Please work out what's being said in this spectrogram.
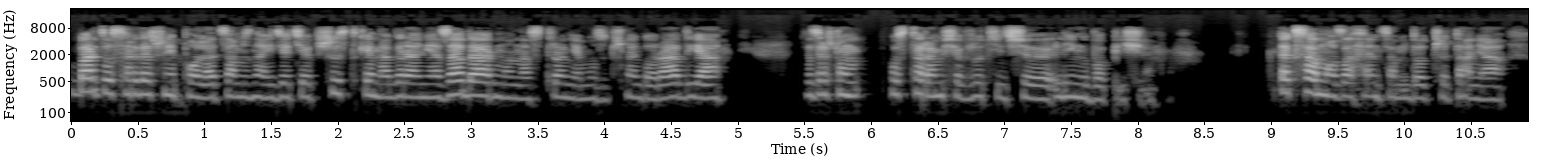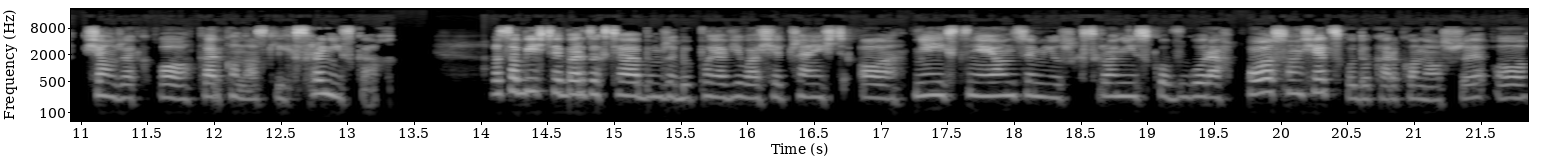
bardzo serdecznie polecam. Znajdziecie wszystkie nagrania za darmo na stronie muzycznego radia. Zresztą postaram się wrzucić e, link w opisie. Tak samo zachęcam do czytania książek o karkonoskich schroniskach. Osobiście bardzo chciałabym, żeby pojawiła się część o nieistniejącym już schronisku w górach po sąsiedzku do Karkonoszy, o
